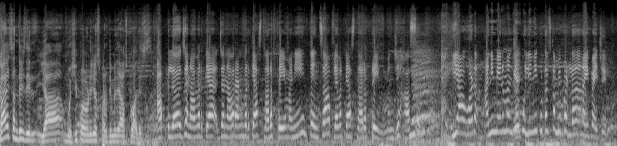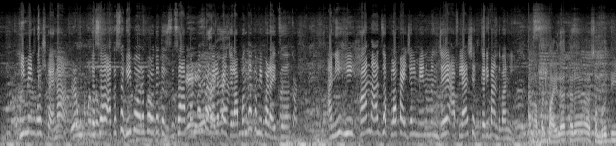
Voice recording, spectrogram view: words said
काय संदेश देईल या म्हशी पळवण्याच्या स्पर्धेमध्ये? आज तू आलेस. आपलं जनावरती जनावरांवरती असणारं प्रेम आणि त्यांचं आपल्यावरती असणारं प्रेम. म्हणजे हा सण. ही आवड आणि मेन म्हणजे मुलींनी कुठंच कमी पडलं नाही पाहिजे. ही मेन गोष्ट आहे ना. तसं आता सगळी पोरं पळवतातच तसं. आपण पण पळायला पाहिजे आपण का कमी पडायचं आणि ही हा नाच जपला पाहिजे मेन म्हणजे आपल्या शेतकरी बांधवांनी. आपण पाहिलं तर समृद्धी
